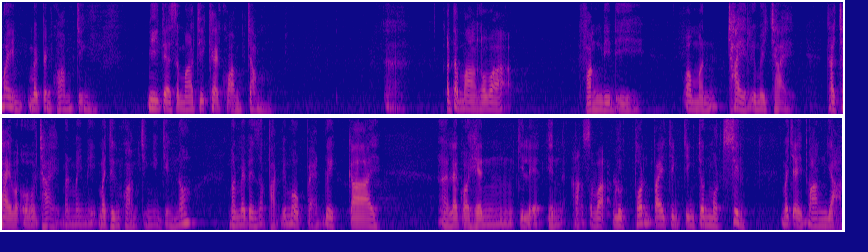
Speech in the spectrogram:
ไม่ไม่เป็นความจริง มีแต่สมาธิแค่ความจำ อาตมาก็ว่าฟังดีๆ ว่ามันใช่หรือไม่ใช่ ถ้าใช่ว่าโอ้ใช่ มันไม่มีม่ถึงความจริงจริง ๆ เนาะมันไม่เป็นสัมผัสวิโมกข์แปดด้วยกาย แล้วก็เห็นกิเลสเห็นอาสวะหลุดพ้นไปจริง ๆ จนหมดสิ้น ไม่ใช่บางอย่าง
